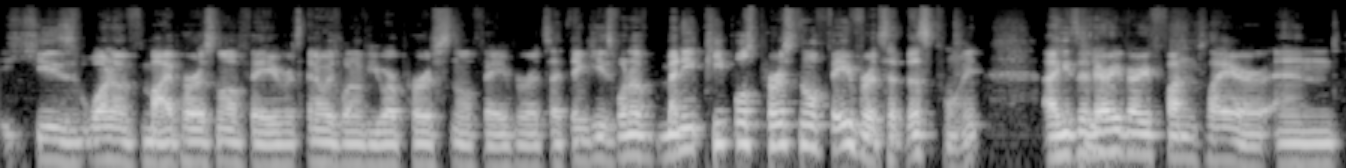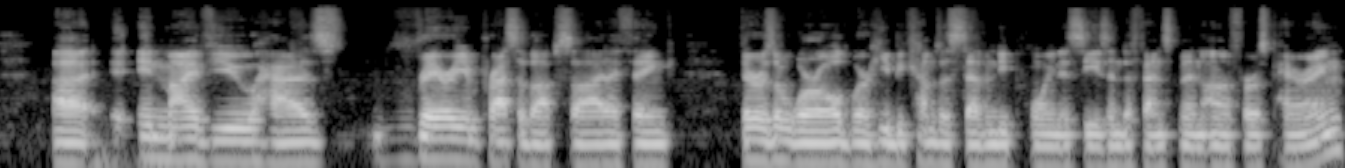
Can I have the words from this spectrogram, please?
he's one of my personal favorites. I know he's one of your personal favorites. I think he's one of many people's personal favorites at this point. Uh, he's a very, very fun player, and uh, in my view, has very impressive upside. I think there is a world where he becomes a 70 point a season defenseman on a first pairing.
